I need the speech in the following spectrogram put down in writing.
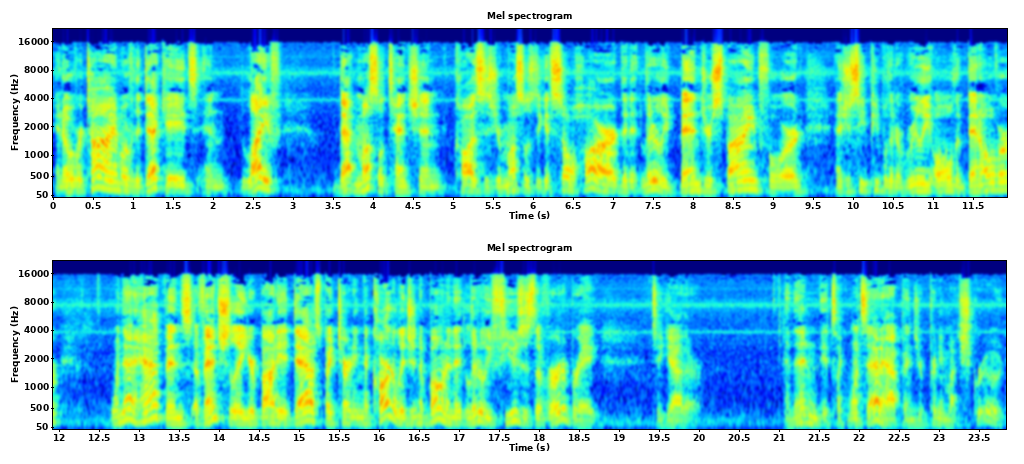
And over time, over the decades in life, that muscle tension causes your muscles to get so hard that it literally bends your spine forward. As you see people that are really old and bent over, when that happens, eventually your body adapts by turning the cartilage into bone and it literally fuses the vertebrae together. And then it's like once that happens, you're pretty much screwed.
